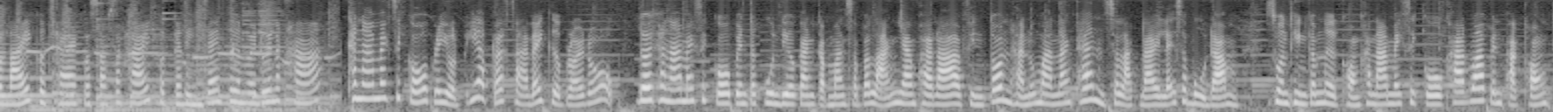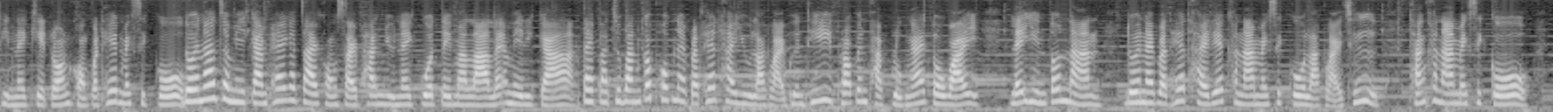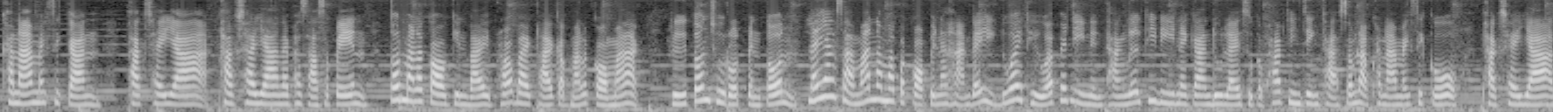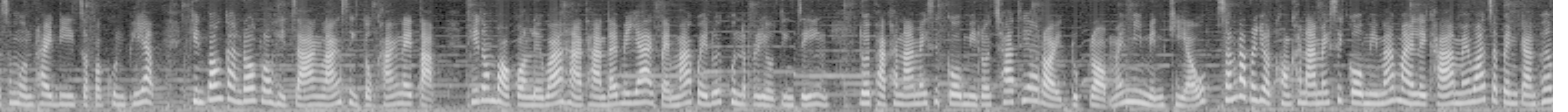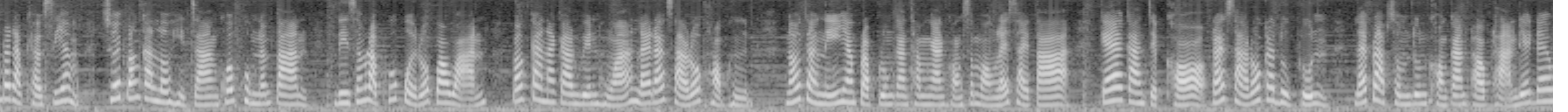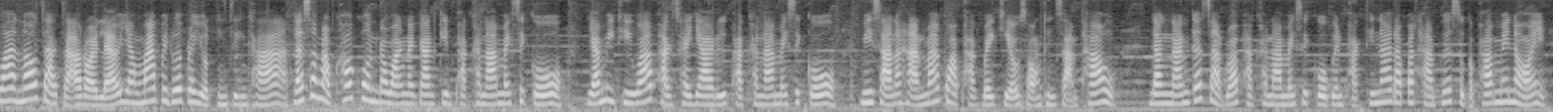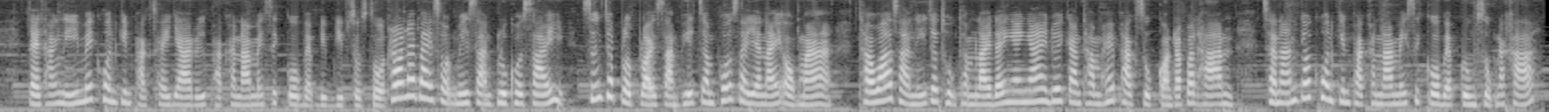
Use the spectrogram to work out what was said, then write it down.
กดไลค์ กดแชร์ กด Subscribe กดกระดิ่งแจ้งเตือนไว้ด้วยนะคะ คณะเม็กซิโกประโยชน์เพียบรักษาได้เกือบร้อยโรค โดยคณะเม็กซิโกเป็นตระกูลเดียวกันกับมันสำปะหลัง ยางพารา ฟินต้น หานุมานนั่งแท่น สลักใดและสบู่ดำ ส่วนถิ่นกำเนิดของคณะเม็กซิโกคาดว่าเป็นผักท้องถิ่นในเขตร้อนของประเทศเม็กซิโก โดยน่าจะมีการแพร่กระจายของสายพันธุ์อยู่ในกัวเตมาลาและอเมริกา แต่ปัจจุบันก็พบในประเทศไทยอยู่หลากหลายพื้นที่ เพราะเป็นผักปลูกง่ายโตไวและยืนต้นนาน โดยในประเทศไทยเรียกคณะเม็กซิโกหลากหลายชื่อ ทั้งคณะเม็กซิโกคณะเม็กซิกัน ผักชายา ผักชายาในภาษาสเปน ต้นมะละกอกินใบ เพราะใบคล้ายกับมะละกอมาก หรือต้นชูรสเป็นต้น และยังสามารถนำมาประกอบเป็นอาหารได้อีกด้วย ถือว่าเป็นอีกหนึ่งทางเลือกที่ดีในการดูแลสุขภาพจริง ๆ ค่ะสำหรับคณะเม็กซิโก ผักชายา สมุนไพรดีสรรพคุณเพียบ กินป้องกันโรคโลหิตจาง ล้างสิ่งตกค้างในตับ ที่ต้องบอกก่อนเลยว่าหาทานได้ไม่ยากแต่มากไปด้วยคุณประโยชน์จริง ๆ โดยผักคะน้าเม็กซิโกมีรสชาติที่อร่อยกรุบกรอบไม่มีเหม็นเขียวสำหรับประโยชน์ของคะน้าเม็กซิโกมีมากมายเลยค่ะ ไม่ว่าจะเป็นการเพิ่มระดับแคลเซียม ช่วยป้องกันโลหิตจางควบคุมน้ำตาล ดีสำหรับผู้ป่วยโรคเบาหวาน ป้องกันอาการเวียนหัว และรักษาโรคหอบหืด นอกจากนี้ยังปรับปรุงการทำงานของสมองและสายตา แก้อาการเจ็บคอ รักษาโรคกระดูกพรุน และปรับสมดุลของการเผาผลาญเรียกได้ว่านอกจากจะอร่อยแล้วยังมากไปด้วยประโยชน์จริง ๆ ค่ะ และสำหรับข้อควรระวังในการกินผักคะน้าเม็กซิโก ย้ำอีกทีว่าผักชายาหรือผักคะน้าเม็กซิโก มีสารอาหารมากกว่าผักใบเขียว 2-3 เท่า ดังนั้นก็จัดว่าผักคะน้าเม็กซิโกเป็นผักที่น่ารับประทานเพื่อสุขภาพไม่น้อย แต่ทั้งนี้ไม่ควรกินผักชายาหรือผักคะน้าเม็กซิโกแบบดิบๆ สดๆ เพราะในใบสดมีสารกลูโคไซด์ซึ่งจะปลดปล่อยสารพิษจำพวกไซยาไนด์ออกมาทว่าสารนี้จะถูกทำลายได้ง่าย ๆ ด้วยการทำให้ผักสุกก่อนรับประทาน ฉะนั้นก็ควรกินผักคะน้าเม็กซิโกแบบปรุงสุกนะคะ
